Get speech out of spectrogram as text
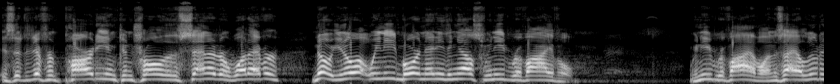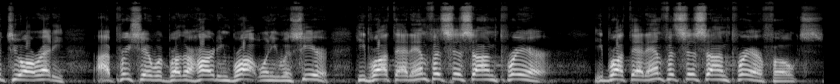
Is it a different party in control of the Senate or whatever? No, you know what we need more than anything else? We need revival. We need revival. And as I alluded to already, I appreciate what Brother Harding brought when he was here. He brought that emphasis on prayer, He brought that emphasis on prayer, folks.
